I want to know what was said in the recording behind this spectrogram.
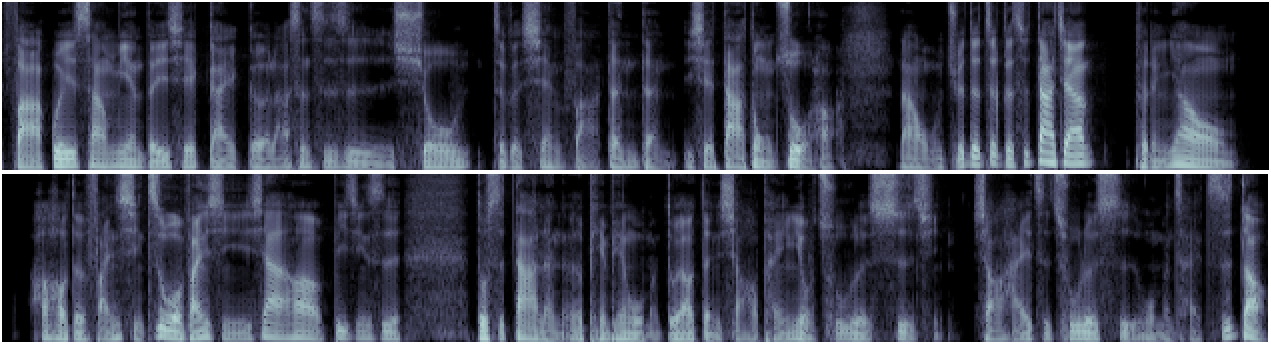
法规上面的一些改革啦，甚至是修这个宪法等等一些大动作哈。那我觉得这个是大家可能要好好的反省、自我反省一下哈。毕竟是都是大人，而偏偏我们都要等小朋友出了事情、小孩子出了事，我们才知道，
